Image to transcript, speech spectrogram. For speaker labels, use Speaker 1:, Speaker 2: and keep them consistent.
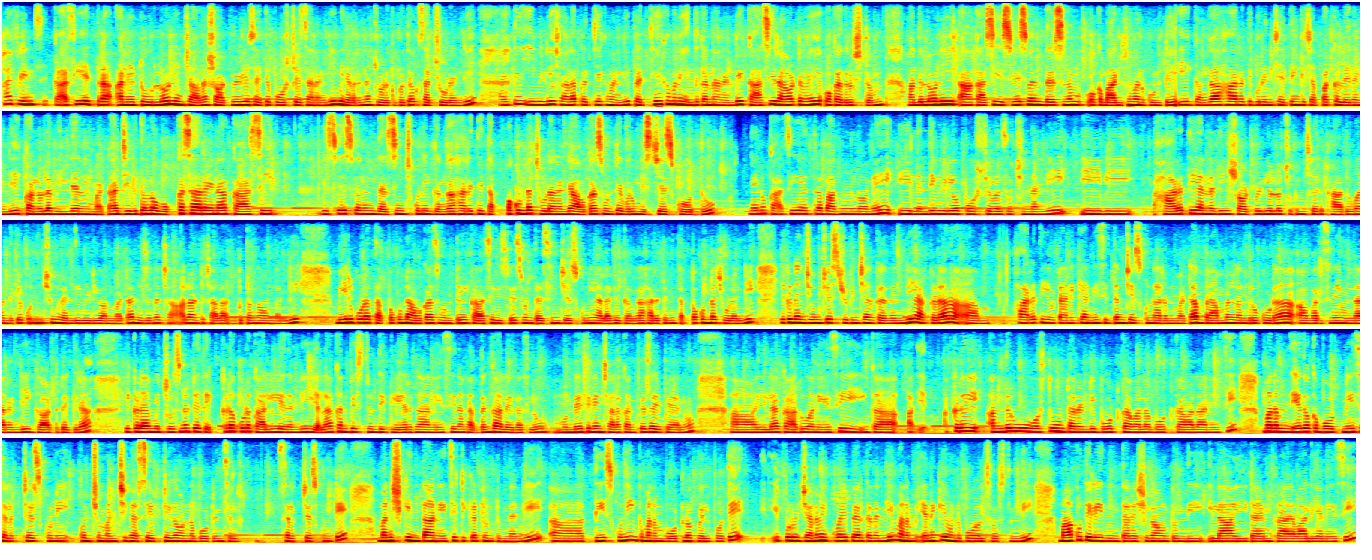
Speaker 1: Hi friends కాశీయాత్ర అనే టూర్లో నేను చాలా షార్ట్ వీడియోస్ అయితే పోస్ట్ చేశానండి. మీరు ఎవరైనా చూడకపోతే ఒకసారి చూడండి. అయితే ఈ వీడియో చాలా ప్రత్యేకమండి. ప్రత్యేకమని ఎందుకన్నానంటే కాశీ రావటమే ఒక అదృష్టం. అందులోని ఆ కాశీ విశ్వేశ్వరుని దర్శనం ఒక భాగ్యం అనుకుంటే ఈ గంగాహారతి గురించి అయితే ఇంక చెప్పక్కర్లేదండి. కన్నుల విందేనమాట జీవితంలో ఒక్కసారైనా కాశీ విశ్వేశ్వరుని దర్శించుకుని గంగాహారతి తప్పకుండా చూడాలండి. అవకాశం ఉంటే ఎవరు మిస్ చేసుకోవద్దు. నేను కాశీయాత్ర భాగంలోనే ఈ లెంది వీడియో పోస్ట్ చేయవలసి వచ్చిందండి. ఇవి హారతి అన్నది షార్ట్ వీడియోలో చూపించేది కాదు. అందుకే కొంచెం లెంది వీడియో అనమాట నిజంగా చాలా అంటే చాలా అద్భుతంగా ఉందండి. మీరు కూడా తప్పకుండా అవకాశం ఉంటే కాశీ విశ్వేశ్వరుని దర్శనం చేసుకుని అలాగే గంగా హారతిని తప్పకుండా చూడండి. ఇక్కడ నేను జూమ్ చేసి చూపించాను కదండి. అక్కడ హారతి ఇవ్వటానికి అన్ని సిద్ధం చేసుకున్నారనమాట బ్రాహ్మణులందరూ కూడా ఆ వరుసనే ఉన్నారండి ఘాట్ దగ్గర. ఇక్కడ మీరు చూసినట్టయితే ఎక్కడ కూడా ఖాళీ లేదండి. ఎలా కనిపిస్తుంది క్లియర్గా అనేసి నాకు అర్థం కాలేదు అసలు. ముందైతే నేను చాలా కన్ఫ్యూజ్ అయిపోయాను. ఇలా కాదు అనేసి ఇంకా అక్కడే అందరూ వస్తూ ఉంటారండి. బోట్ కావాలా బోట్ కావాలా అనేసి మనం ఏదో ఒక బోట్ని సెలెక్ట్ చేసుకుని కొంచెం మంచిగా సేఫ్టీగా ఉన్న బోట్ని సెలెక్ట్ సెలెక్ట్ చేసుకుంటే మనిషికి ఇంత అనేసి టికెట్ ఉంటుందండి. తీసుకుని ఇంకా మనం బోట్లోకి వెళ్ళిపోతే ఇప్పుడు జనం ఎక్కువైపోయారు కదండి మనం వెనకే ఉండిపోవాల్సి వస్తుంది. మాకు తెలియదు ఇంత రష్గా ఉంటుంది ఇలా ఈ టైంకి రావాలి అనేసి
